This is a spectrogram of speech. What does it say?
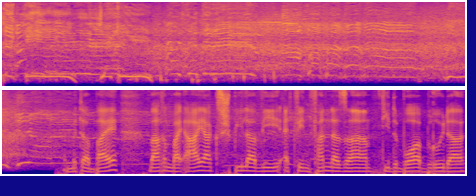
Jackie, Jackie, Mit dabei waren bei Ajax Spieler wie Edwin van der Sar, die De Boer-Brüder,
